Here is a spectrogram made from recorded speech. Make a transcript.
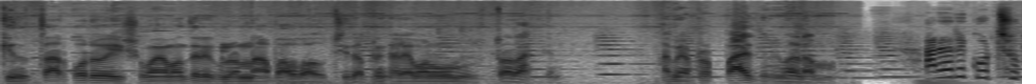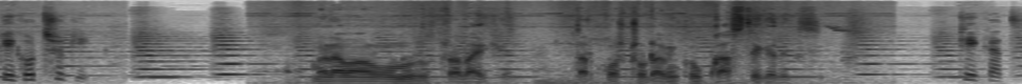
কিন্তু তারপরেও এই সময় আমাদের এগুলো না ভাবা উচিত। আপনি খালি আমার অনুরোধটা রাখেন। আমি আপনার পায়ে ধরি ম্যাডাম। আরে আরে করছ কি করছ কি? ম্যাডাম আমার অনুরোধটা রাখেন। তার কষ্টটা আমি খুব কাছ থেকে দেখছি। ঠিক আছে।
